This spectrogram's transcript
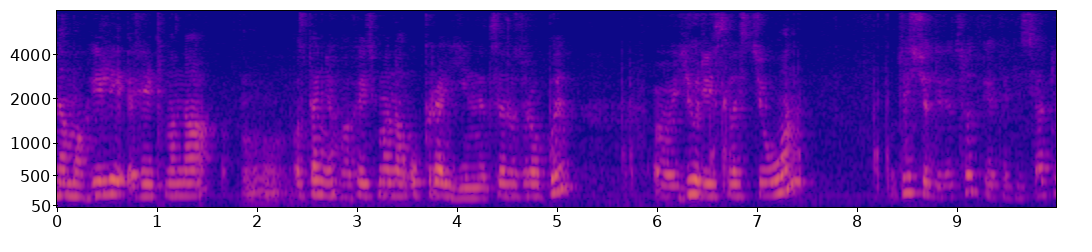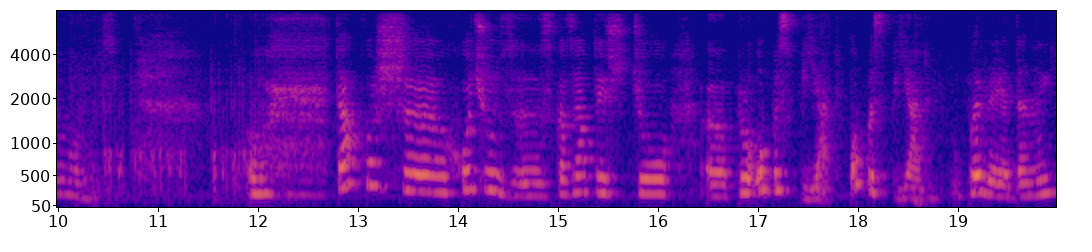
на могилі гетьмана останнього гетьмана України. Це розробив е, Юрій Сластіон у 1950 році. Також е, хочу сказати, що е, про опис 5. Опис 5 переданий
